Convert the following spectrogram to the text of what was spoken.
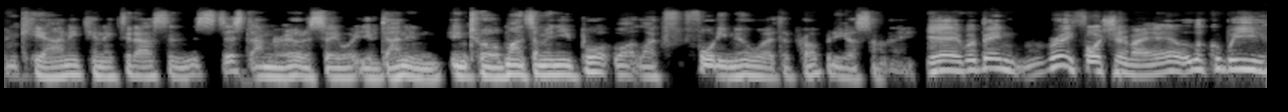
and Kiani connected us, and it's just unreal to see what you've done in, in 12 months. I mean, you bought what, like 40 mil worth of property or something? Yeah, we've been really fortunate, mate. Look, we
